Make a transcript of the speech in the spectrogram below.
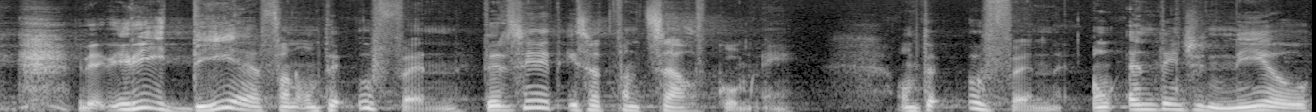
hierdie idee van om te oefen, dit is nie net iets wat van self kom nie om te oefen, om intentioneel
